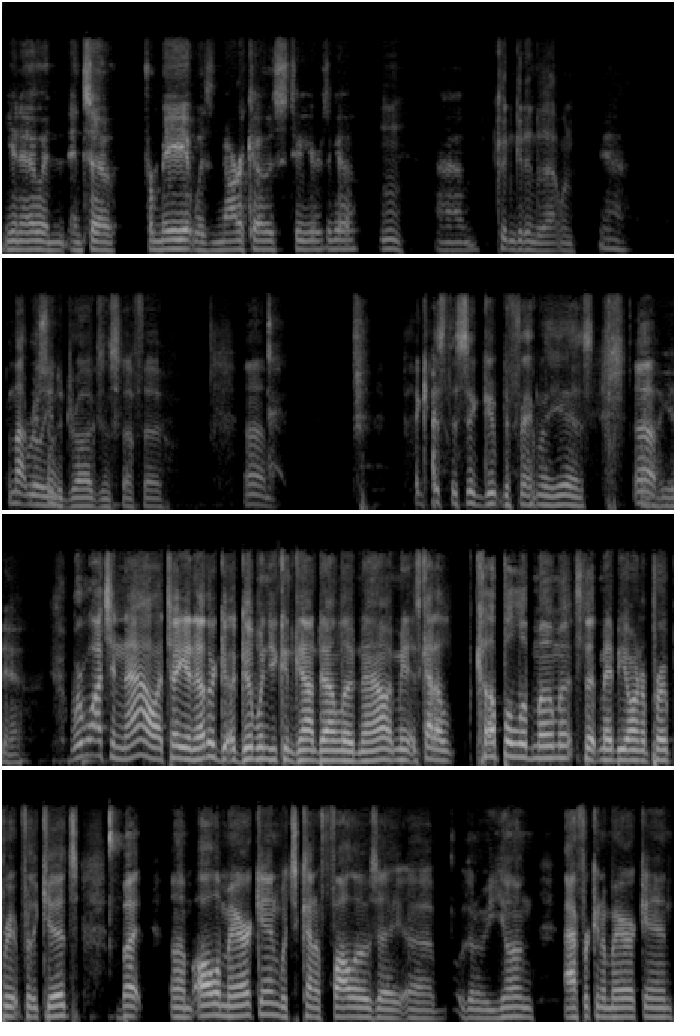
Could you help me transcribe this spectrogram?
you know, and and so for me it was Narcos two years ago. Mm. Um, couldn't get into that one yeah. i'm not really some- into drugs and stuff though um i guess the Sigupta family is Well, um, you know. We're watching now. I tell you another g- a good one you can down- download now. I mean, it's got a couple of moments that maybe aren't appropriate for the kids, but um, All American, which kind of follows a uh, going to be young African American,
